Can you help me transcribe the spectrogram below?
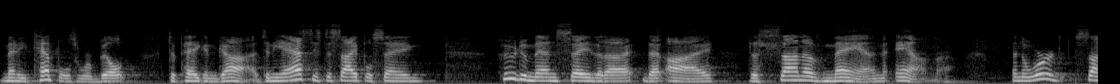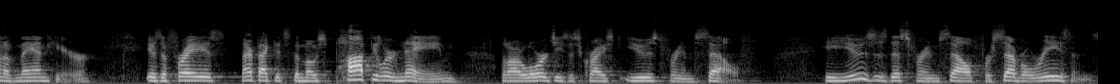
many temples were built to pagan gods. And he asked his disciples saying, Who do men say that I, that I, the Son of Man, am? And the word Son of Man here is a phrase, matter of fact, it's the most popular name that our Lord Jesus Christ used for himself. He uses this for himself for several reasons.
